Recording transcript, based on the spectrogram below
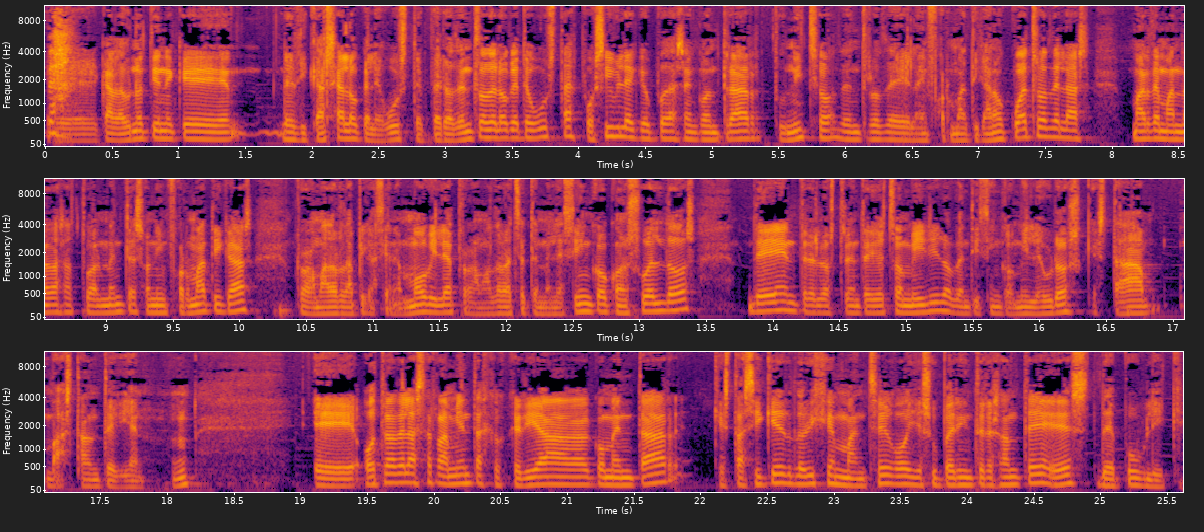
eh, cada uno tiene que dedicarse a lo que le guste, pero dentro de lo que te gusta es posible que puedas encontrar tu nicho dentro de la informática. ¿no? Cuatro de las más demandadas actualmente son informáticas, programador de aplicaciones móviles, programador HTML5, con sueldos de entre los 38.000 y los 25.000 euros, que está bastante bien. Eh, otra de las herramientas que os quería comentar, que esta sí que es de origen manchego y es súper interesante, es The Public,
